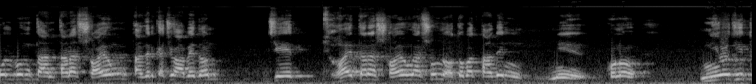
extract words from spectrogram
বলবেন তারা স্বয়ং তাদের কাছেও আবেদন যে হয় তারা স্বয়ং আসুন অথবা তাদের কোনো নিয়োজিত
